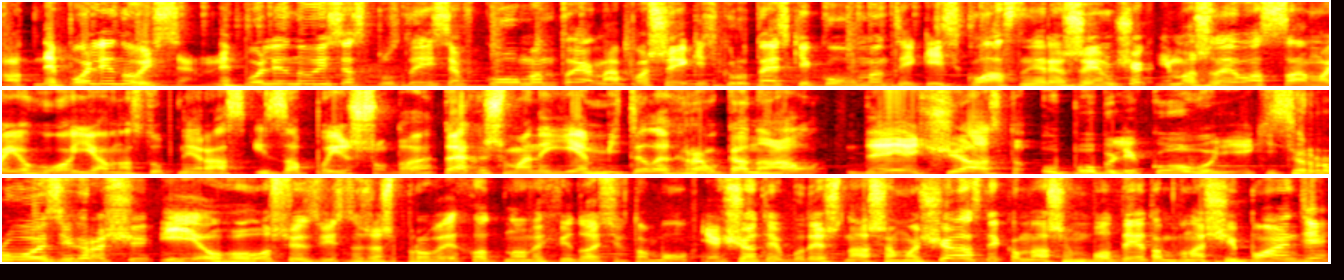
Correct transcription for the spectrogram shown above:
от не полінуйся, не полінуйся, спустися в коменти, напиши якийсь крутецький комент, якийсь класний режимчик. І можливо, саме його я в наступний раз і запишу, да? Також в мене є мій телеграм-канал, де я часто опубліковую якісь розіграші і оголошую, звісно ж, про виход нових відосів. Тому, якщо ти будеш нашим учасником, нашим бандитом в нашій банді,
